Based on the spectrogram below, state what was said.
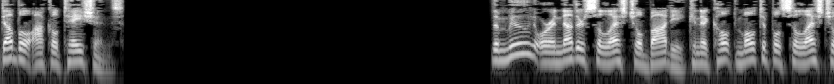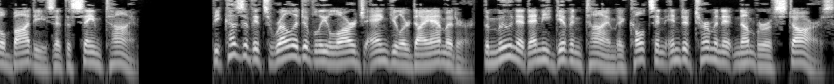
Double occultations The Moon or another celestial body can occult multiple celestial bodies at the same time. Because of its relatively large angular diameter, the Moon at any given time occults an indeterminate number of stars.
